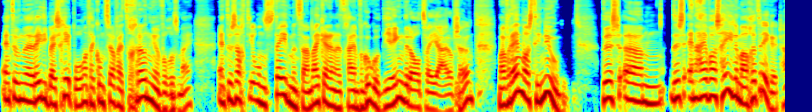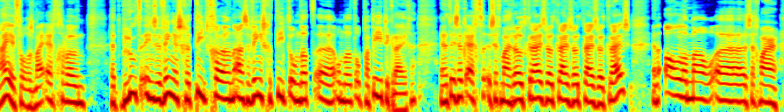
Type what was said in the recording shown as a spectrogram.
En toen eh, reed hij bij Schiphol, want hij komt zelf uit Groningen volgens mij. En toen zag hij ons statement staan. Wij kennen het geheim van Google. Die hing er al twee jaar of zo. Maar voor hem was die nieuw. Dus, ehm, dus, en hij was helemaal getriggerd. Hij heeft volgens mij echt gewoon het bloed in zijn vingers getypt. Gewoon aan zijn vingers getypt om dat, eh, om dat op papier te krijgen. En het is ook echt, zeg maar, rood kruis, rood kruis, rood kruis, rood kruis. En allemaal, eh, zeg maar,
